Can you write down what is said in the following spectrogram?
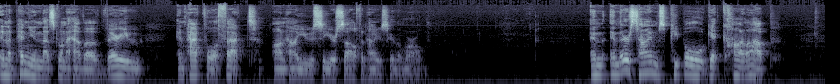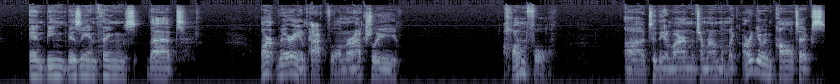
an opinion that's going to have a very impactful effect on how you see yourself and how you see the world and and there's times people get caught up in being busy in things that aren't very impactful and are actually harmful uh, to the environment around them like arguing politics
